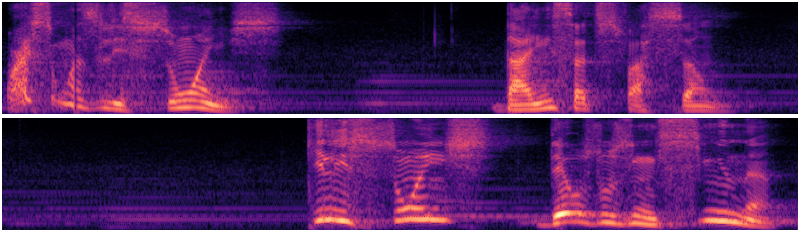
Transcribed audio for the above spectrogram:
Quais são as lições da insatisfação? Que lições Deus nos ensina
